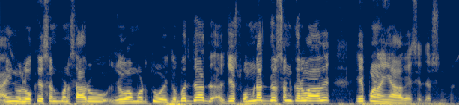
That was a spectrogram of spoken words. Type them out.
અહીંનું લોકેશન પણ સારું જોવા મળતું હોય તો બધા જે સોમનાથ દર્શન કરવા આવે, એ પણ અહીંયા આવે છે દર્શન કરવા.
